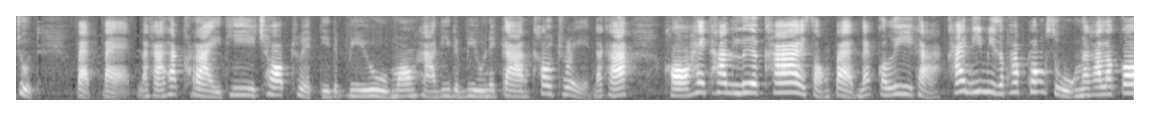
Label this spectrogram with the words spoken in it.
0.88 นะคะ ถ้าใครที่ชอบเทรด DW มองหา DW ในการเข้าเทรดนะคะ ขอให้ท่านเลือกค่าย 28 m a c q u a r i e ค่ะ ค่ายนี้มีสภาพคล่องสูงนะคะ แล้วก็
